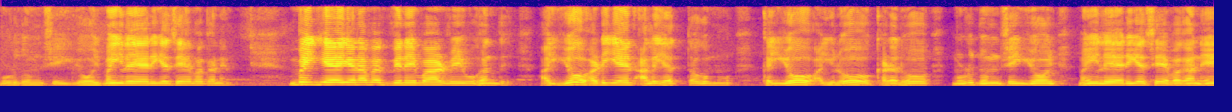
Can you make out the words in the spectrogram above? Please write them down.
முழுதும் செய்யோ மயிலேறிய சேவகனே. மெய்யே என வெவ்வினை வாழ்வை உகந்து ஐயோ அடியேன் அலையத்தகுமோ? கையோ அயிலோ கடலோ முழுதும் செய்யோய் மயிலேறிய சேவகனே.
